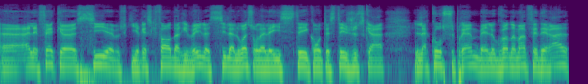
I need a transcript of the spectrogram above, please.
euh, à l'effet que si, euh, ce qui risque fort d'arriver, si la loi sur la laïcité est contestée jusqu'à la Cour suprême, ben le gouvernement fédéral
